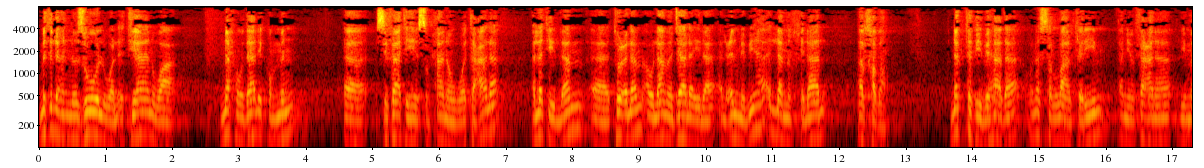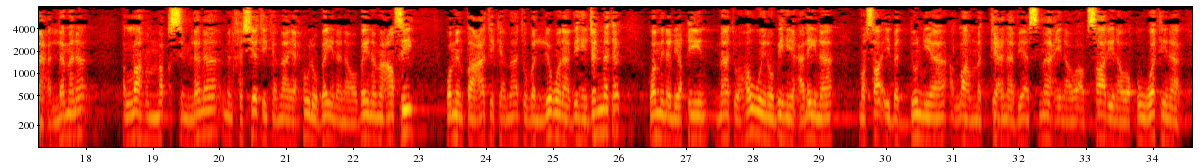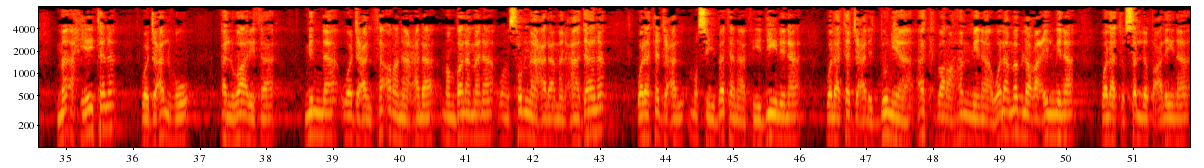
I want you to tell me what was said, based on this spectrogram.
مثله النزول والإتيان ونحو ذلك من آه، صفاته سبحانه وتعالى التي لم آه، تعلم أو لا مجال إلى العلم بها إلا من خلال الخبر. نكتفي بهذا ونسأل الله الكريم أن ينفعنا بما علمنا. اللهم اقسم لنا من خشيتك ما يحول بيننا وبين معاصيك ومن طاعتك ما تبلغنا به جنتك ومن اليقين ما تهون به علينا مصائب الدنيا اللهم متعنا بأسماعنا وأبصارنا وقوتنا ما أحييتنا واجعله الوارث منا واجعل ثأرنا على من ظلمنا وانصرنا على من عادانا ولا تجعل مصيبتنا في ديننا ولا تجعل الدنيا أكبر همنا ولا مبلغ علمنا ولا تسلط علينا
